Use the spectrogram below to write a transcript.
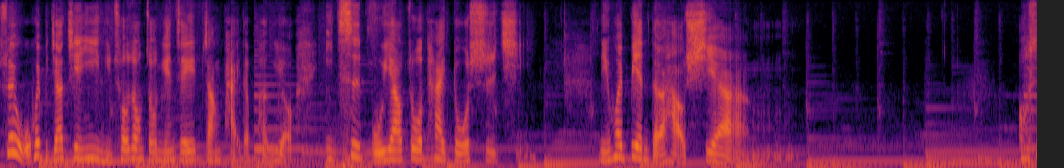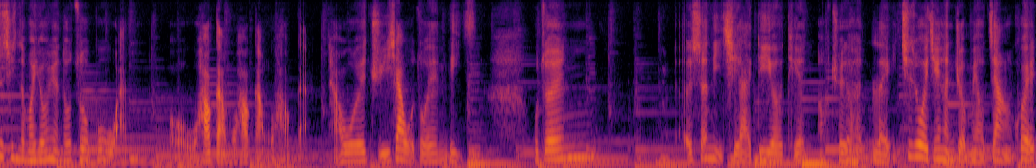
所以我会比较建议你抽中中间这一张牌的朋友，一次不要做太多事情，你会变得好像，哦，事情怎么永远都做不完？哦，我好赶，我好赶，我好赶。好，我也举一下我昨天的例子。我昨天呃生理期来第二天哦，觉得很累。其实我已经很久没有这样，会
